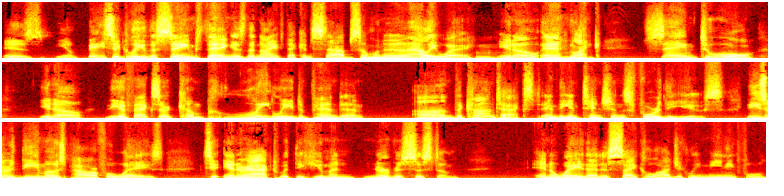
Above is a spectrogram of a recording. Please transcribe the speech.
is you know basically the same thing as the knife that can stab someone in an alleyway mm-hmm. you know and mm-hmm. like same tool you know the effects are completely dependent on the context and the intentions for the use these are the most powerful ways to interact with the human nervous system in a way that is psychologically meaningful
